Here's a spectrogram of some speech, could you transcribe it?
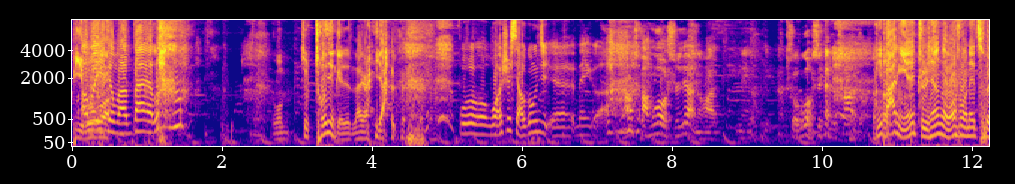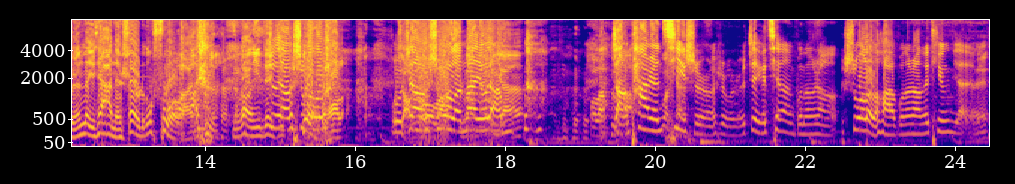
比不过我已经，完败了。我们就诚心给他来点压力。不，我是小公举那个。你要唱不够时间的话，那个 说不过时间就唱。你把你之前跟我说那催人泪下那事儿都说了，你我告诉你这这要说了了。我这样说了，那有点儿长他人气势了，是不是？这个千万不能让说了的话，不能让他听见。哎，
